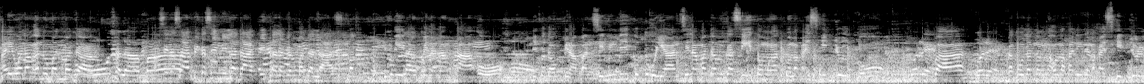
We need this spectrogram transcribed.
Ay, walang anuman, madam. Oo, salamat. Ang sinasabi kasi nila dati talagang madalas, pag hindi daw kilalang tao, hindi ko daw pinapansin. Hindi totoo yan. Sila madam kasi itong mga to, naka-schedule to. Correct. Diba? Correct. Katulad ng nauna kanina, naka-schedule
